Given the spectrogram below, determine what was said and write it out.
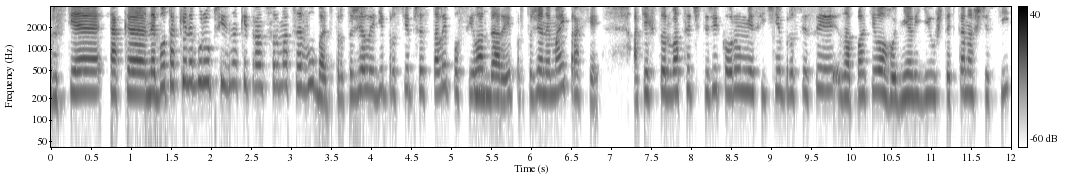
prostě tak, eh, nebo taky nebudou příznaky transformace vůbec, protože lidi prostě přestali posílat hmm. dary, protože nemají prachy. A těch 124 korun měsíčně prostě si zaplatilo hodně lidí už teďka naštěstí,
